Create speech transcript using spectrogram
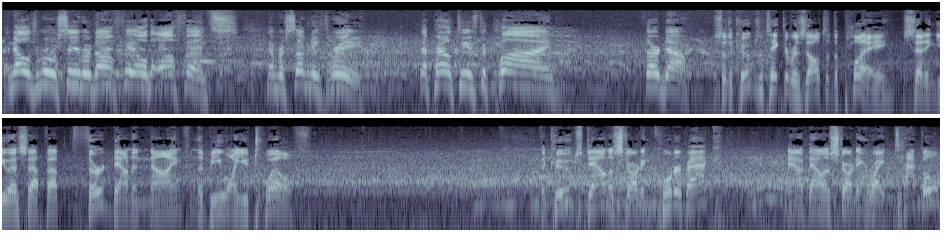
An eligible receiver downfield offense, number 73. That penalty is declined. Third down. So the Cougs will take the result of the play, setting USF up third down and nine from the BYU 12. The Cougs down a starting quarterback, now down a starting right tackle.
